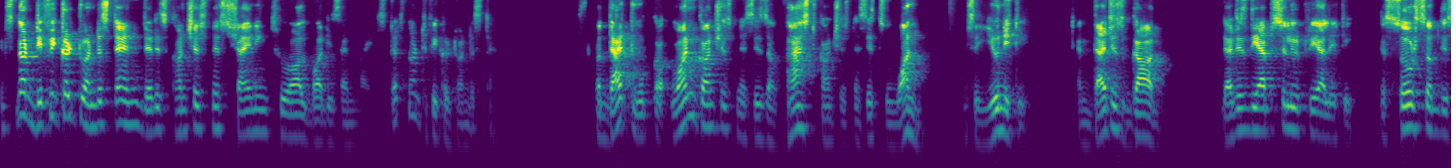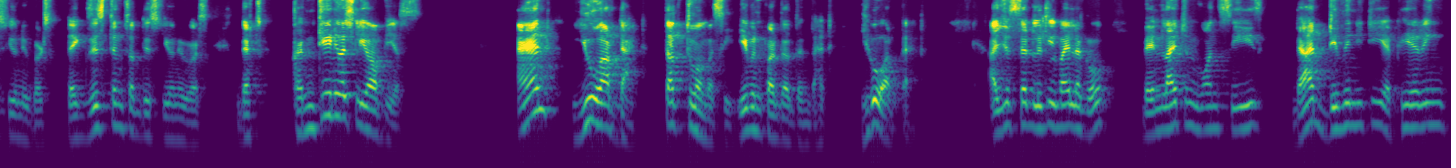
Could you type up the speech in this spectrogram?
It's not difficult to understand there is consciousness shining through all bodies and minds. That's not difficult to understand. But that one consciousness is a vast consciousness. It's one, it's a unity. And that is God. That is the absolute reality, the source of this universe, the existence of this universe. That's continuously obvious. And you are that. Tattvamasi, even further than that. You are that. I just said a little while ago, the enlightened one sees that divinity appearing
